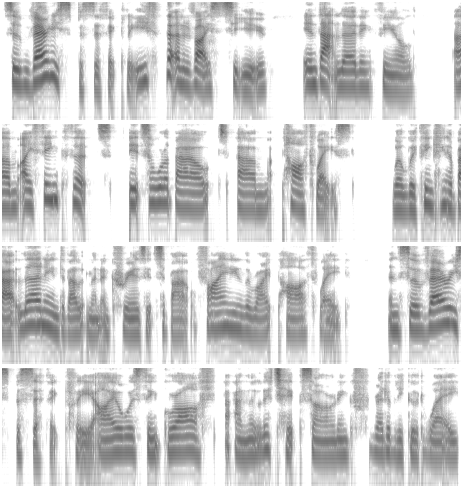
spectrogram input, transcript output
So very specifically advice to you in that learning field. Um, i think that it's all about um, pathways. When we're thinking about learning and development and careers it's about finding the right pathway. And so, very specifically, I always think graph analytics are an incredibly good way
